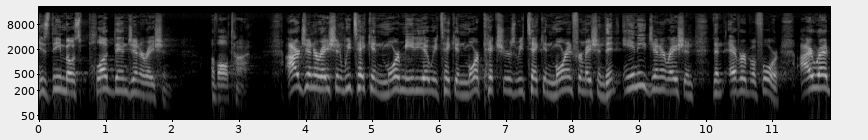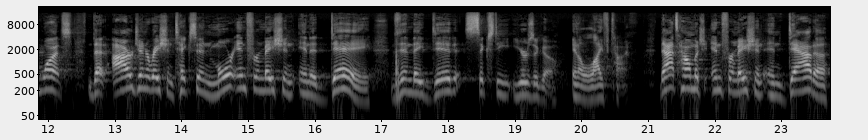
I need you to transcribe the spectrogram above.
is the most plugged in generation of all time. Our generation, we take in more media, we take in more pictures, we take in more information than any generation than ever before. I read once that our generation takes in more information in a day than they did 60 years ago in a lifetime. That's how much information and data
